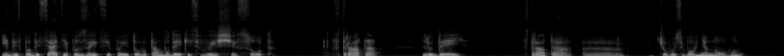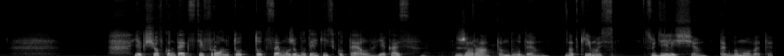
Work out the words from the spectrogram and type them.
І по десятій позиції, по ітогу, там буде якийсь вищий суд. Втрата людей, втрата е, чогось вогняного. Якщо в контексті фронту, то це може бути якийсь котел, якась жара там буде над кимось судилище, так би мовити.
